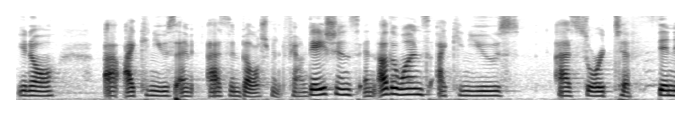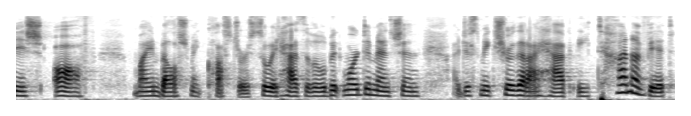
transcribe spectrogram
you know, uh, I can use as embellishment foundations, and other ones I can use as sort to finish off my embellishment cluster. So it has a little bit more dimension. I just make sure that I have a ton of it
